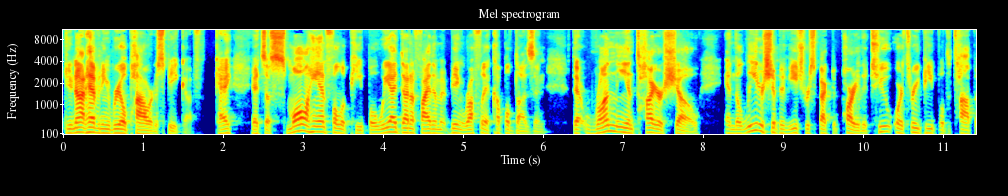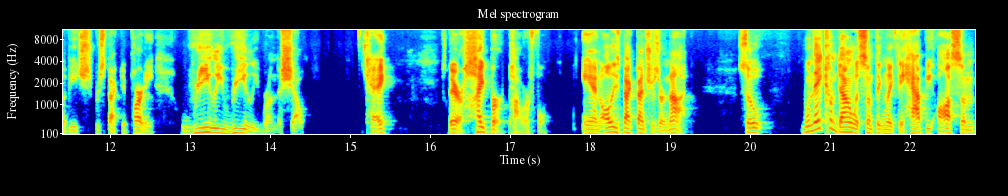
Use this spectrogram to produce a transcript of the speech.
do not have any real power to speak of. Okay. It's a small handful of people. We identify them at being roughly a couple dozen that run the entire show. And the leadership of each respective party, the two or three people at the top of each respective party, really, really run the show. Okay. They're hyper powerful. And all these backbenchers are not. So when they come down with something like the happy, awesome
